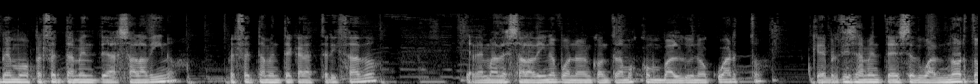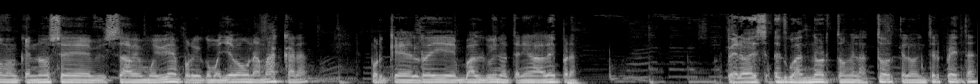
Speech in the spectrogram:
vemos perfectamente a Saladino, perfectamente caracterizado. Y además de Saladino, pues nos encontramos con Balduino IV, que precisamente es Edward Norton, aunque no se sabe muy bien, porque como lleva una máscara, porque el rey Balduino tenía la lepra, pero es Edward Norton el actor que lo interpreta.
